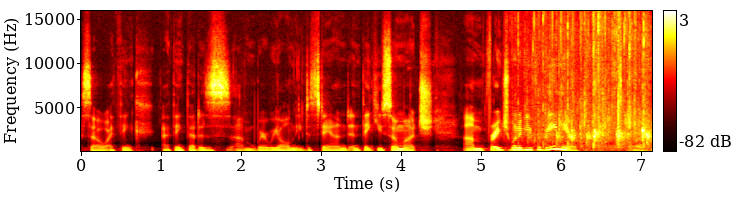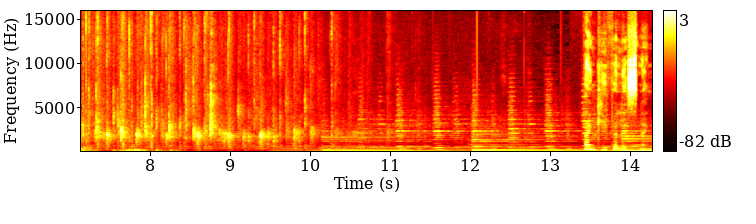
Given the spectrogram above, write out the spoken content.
so. I think I think that is um, where we all need to stand. And thank you so much um, for each one of you for being here. Thank you for listening.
